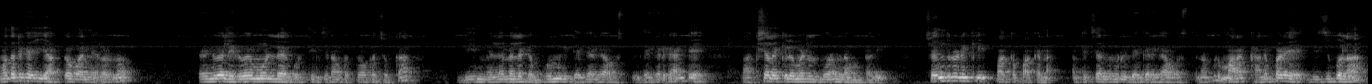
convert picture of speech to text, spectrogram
మొదటగా ఈ అక్టోబర్ నెలలో రెండు వేల ఇరవై మూడులో గుర్తించిన ఒక తోకచుక్క దీని మెల్లమెల్లగా భూమికి దగ్గరగా వస్తుంది. దగ్గరగా అంటే లక్షల కిలోమీటర్ల దూరంలో ఉంటుంది. చంద్రుడికి పక్క పక్కన అంటే చంద్రుడికి దగ్గరగా వస్తున్నప్పుడు మనకు కనపడే విజిబులా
